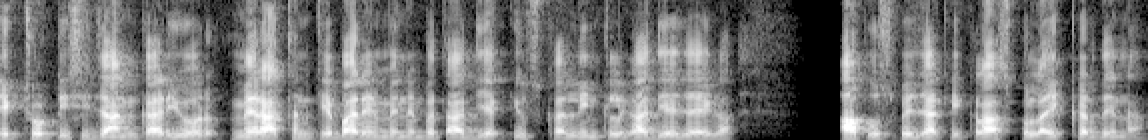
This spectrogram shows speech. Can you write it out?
एक छोटी सी जानकारी और मैराथन के बारे में मैंने बता दिया कि उसका लिंक लगा दिया जाएगा। आप उस पर जाके क्लास को लाइक कर देना।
